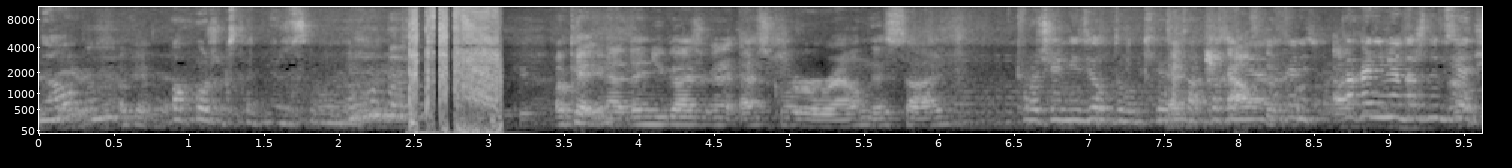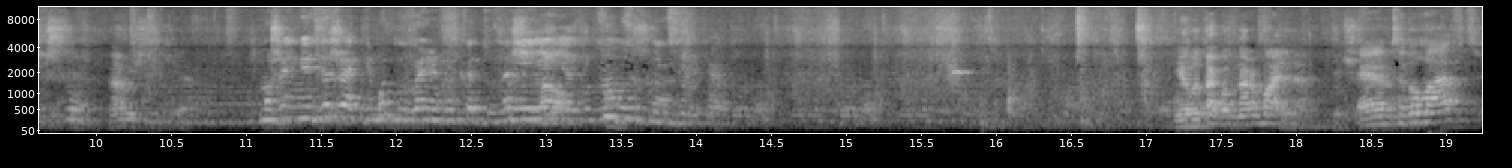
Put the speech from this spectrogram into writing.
No. Okay. Похоже, кстати, между собой. Okay, now then you guys are going to escort her around this side. Короче, они делают руки. Как они, как, они, как они меня должны взять? Наручники. Может, они меня держать не будут, говорю, как эту, знаешь, Не-не-не, тут тут будут. Не, вот так вот нормально. And to the left.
